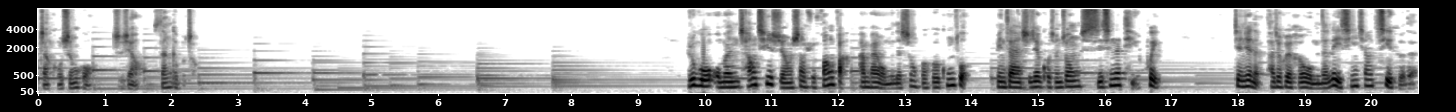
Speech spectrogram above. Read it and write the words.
掌控生活只需要三个步骤。如果我们长期使用上述方法安排我们的生活和工作，并在实践过程中细心的体会，渐渐的，它就会和我们的内心相契合的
